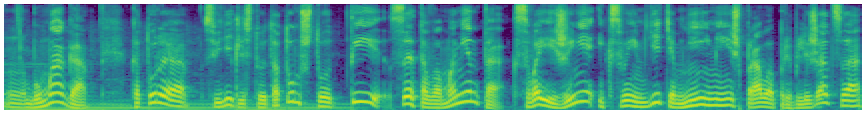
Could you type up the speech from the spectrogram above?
бумага, которая свидетельствует о том, что ты с этого момента к своей жене и к своим детям не имеешь права приближаться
